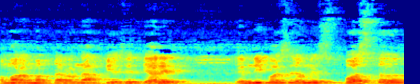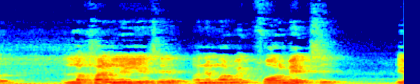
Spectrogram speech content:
અમારા મતદારોને આપીએ છીએ ત્યારે એમની પાસે અમે સ્પષ્ટ લખાણ લઈએ છીએ અને મારું એક ફોર્મેટ છે. એ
